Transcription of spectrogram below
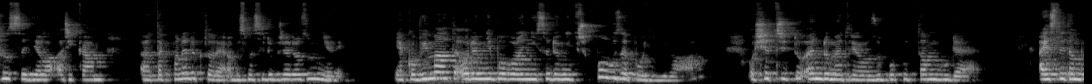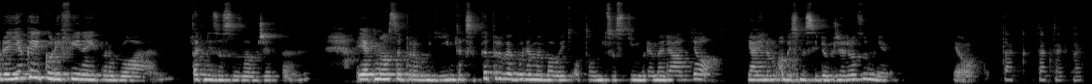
tam seděla a říkám, uh, tak pane doktore, aby jsme si dobře rozuměli. Jako vy máte ode mě povolení se dovnitř pouze podívat, ošetřit tu endometriózu, pokud tam bude. A jestli tam bude jakýkoliv jiný problém, tak mě zase zavřete. A jakmile se probudím, tak se teprve budeme bavit o tom, co s tím budeme dát dělat. Já jenom, aby jsme si dobře rozuměli. Jo. Tak, tak, tak, tak.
